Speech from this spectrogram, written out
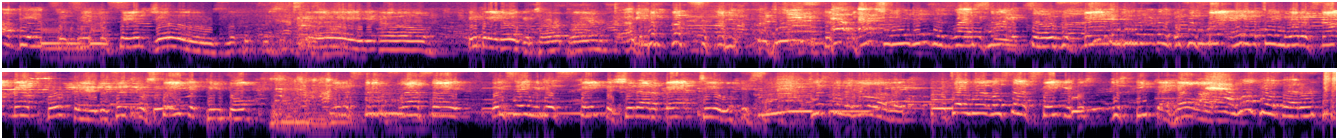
girls, they were all dancing. Just hit the San Joe's looking for some. Hey, you know, anybody know a guitar player? Please, actually, it is his last night, so uh, you can do whatever the Matt. This fuck Matt. Hey, I tell you what, it's not Matt's birthday, but since we're spanking people, it's Matt's last night, they say we just spank the shit out of Matt too, just for the hell of it. I tell you what, let's not spank him. Let's just beat the hell out of Yeah, him. we'll feel better.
